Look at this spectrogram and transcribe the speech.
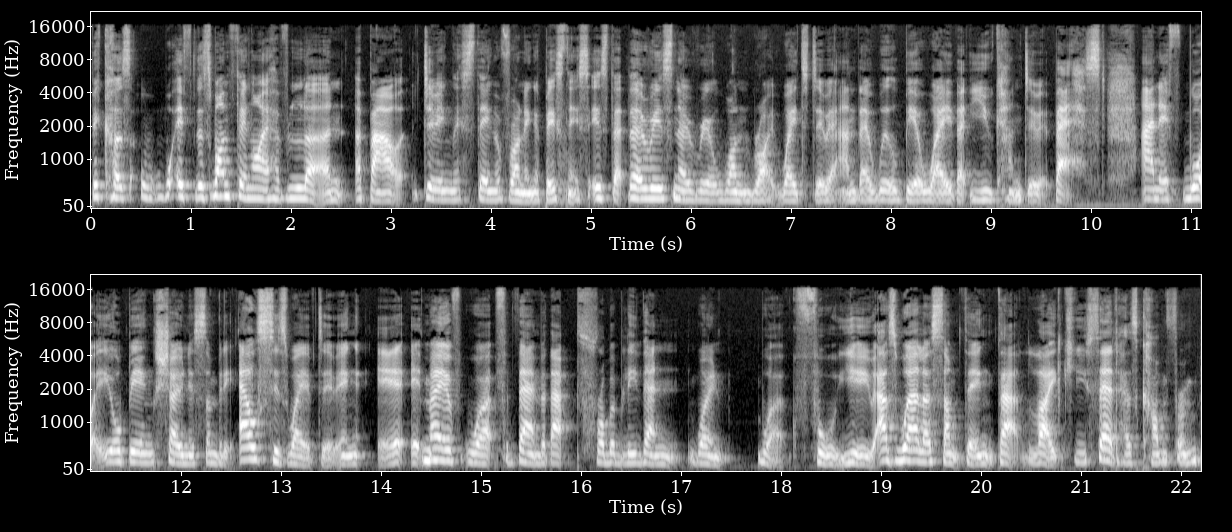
Because if there's one thing I have learned about doing this thing of running a business is that there is no real one right way to do it, and there will be a way that you can do it best. And if what you're being shown is somebody else's way of doing it, it may have worked for them, but that probably then won't work for you, as well as something that, like you said, has come from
